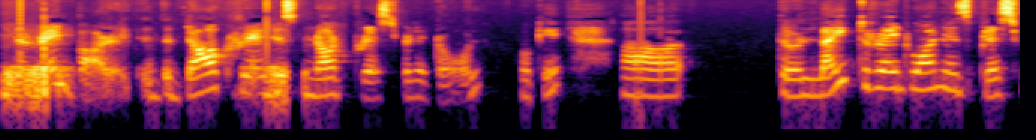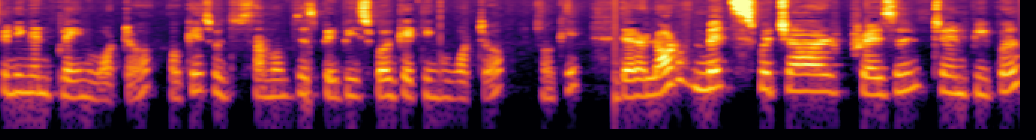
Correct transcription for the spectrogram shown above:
the red bar the dark red is not breastfed at all okay uh, the light red one is breastfeeding in plain water. Okay, so some of these babies were getting water. Okay, there are a lot of myths which are present in people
